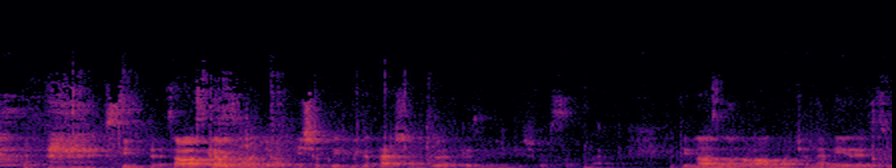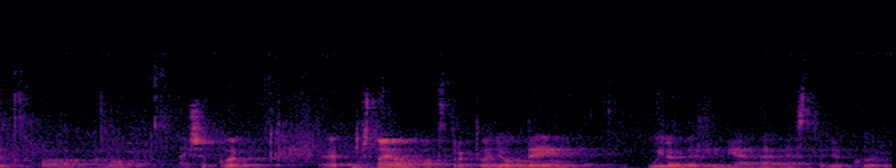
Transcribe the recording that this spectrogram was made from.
Szinte. Szóval azt kell, hogy mondja, és akkor itt még a társadalmi következményét is hozhatnánk. Tehát én azt gondolom, hogy ha nem érezzük a, az alkotót, és akkor most nagyon absztrakt vagyok, de én újra definiálnám ezt, hogy akkor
